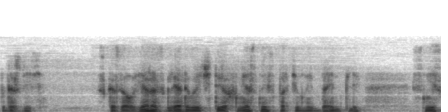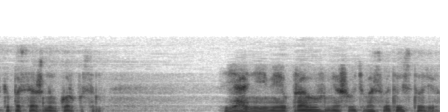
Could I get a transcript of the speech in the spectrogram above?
Подождите, сказал я, разглядывая четырехместный спортивный Бентли с низко корпусом. Я не имею права вмешивать вас в эту историю.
